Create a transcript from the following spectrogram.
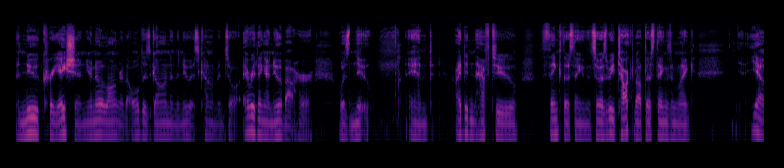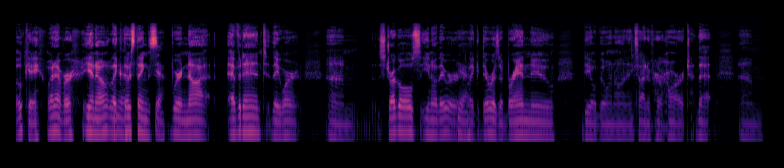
a new creation. You're no longer the old is gone and the new has come. And so everything i knew about her was new. And i didn't have to think those things. And so as we talked about those things i'm like yeah okay whatever you know? Like Yeah. those things Yeah. were not evident. They weren't um struggles you know? They were Yeah. like there was a brand new deal going on inside of her heart that um,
